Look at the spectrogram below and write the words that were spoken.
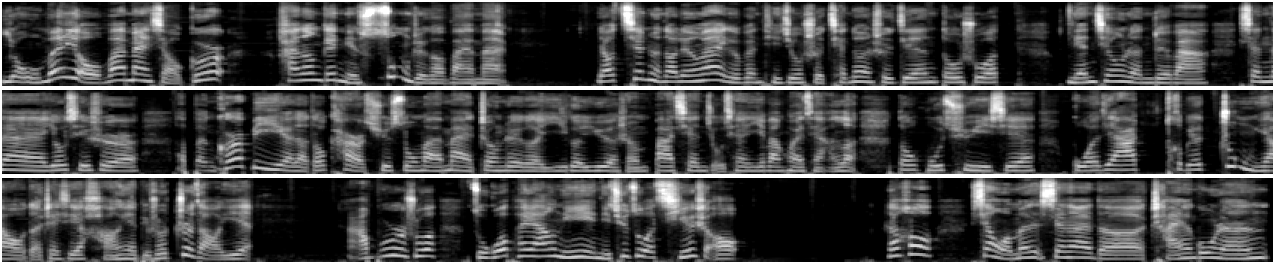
有没有外卖小哥还能给你送这个外卖？要牵扯到另外一个问题，就是前段时间都说年轻人对吧？现在尤其是本科毕业的都开始去送外卖，挣这个一个月什么八千、九千、一万块钱了，都不去一些国家特别重要的这些行业，比如说制造业啊，不是说祖国培养你，你去做骑手。然后像我们现在的产业工人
